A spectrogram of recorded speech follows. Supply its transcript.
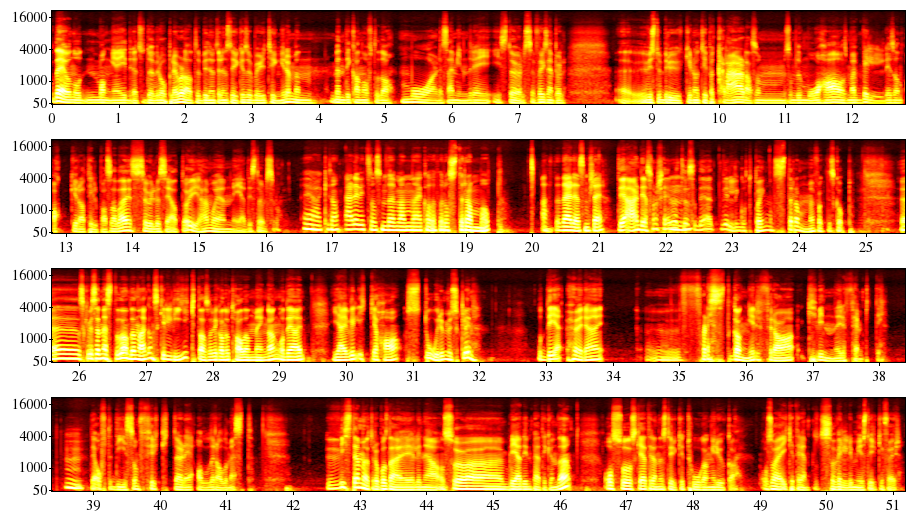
Og det er jo noe mange idrettsutøvere opplever, da, at du begynner å trene styrke, så blir de tyngre, men, men de kan ofte da måle seg mindre i, i størrelse. For eksempel eh, hvis du bruker noen type klær da, som, som du må ha, og som er veldig sånn akkurat tilpassa deg, så vil du se at oi, her må jeg ned i størrelse. Da. ja, ikke sant. Er det litt sånn som det man eh, kaller for å stramme opp? At det er det som skjer? Det er det som skjer, vet du, Mm. så det er et veldig godt poeng. Man strammer faktisk opp. Uh, skal vi se neste, da. Den er ganske lik, da, så vi kan jo ta den med en gang. Og det er 'Jeg vil ikke ha store muskler'. Og det hører jeg flest ganger fra kvinner 50. Mm. Det er ofte de som frykter det aller, aller mest. Hvis jeg møter opp hos deg, Linnea, og så øh, blir jeg din PT-kunde, og så skal jeg trene styrke to ganger i uka, og så har jeg ikke trent så veldig mye styrke før,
